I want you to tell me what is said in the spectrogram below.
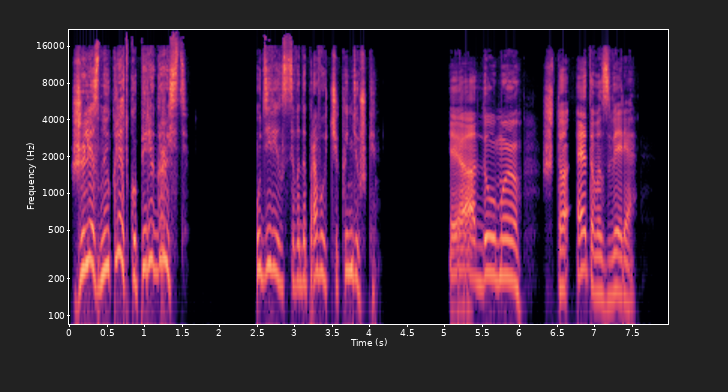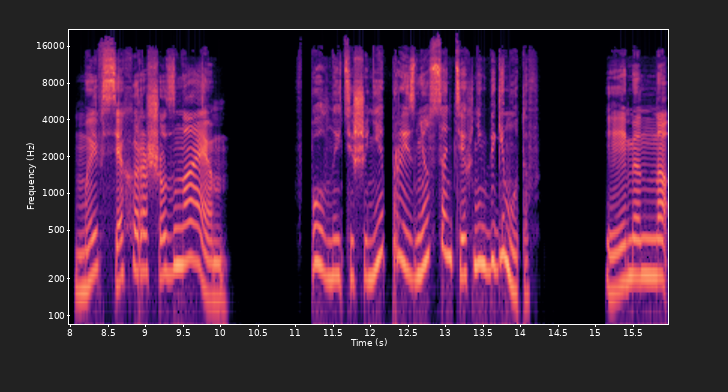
железную клетку перегрызть? Удивился водопроводчик Индюшкин. Я думаю, что этого зверя мы все хорошо знаем. В полной тишине произнес сантехник Бегемотов. Именно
